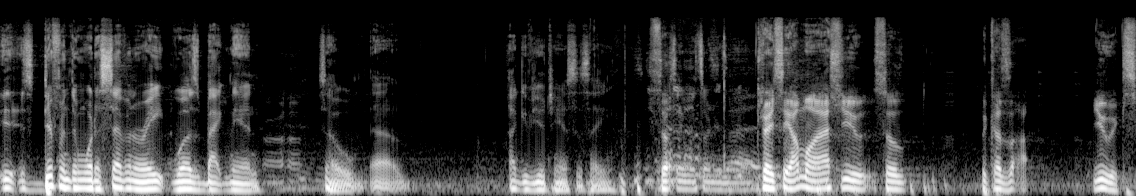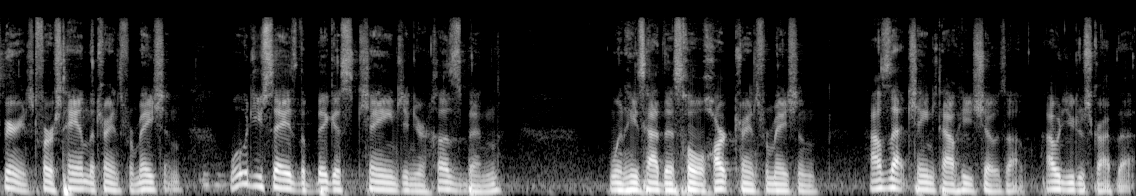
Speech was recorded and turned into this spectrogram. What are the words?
It's different than what a seven or eight was back then. Uh-huh. So uh, I'll give you a chance to say, So- say what's on your mind. Tracy, I'm going to ask you so because you experienced firsthand the transformation. What would you say is the biggest change in your husband when he's had this whole heart transformation? How's that changed how he shows up? How would you describe that?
